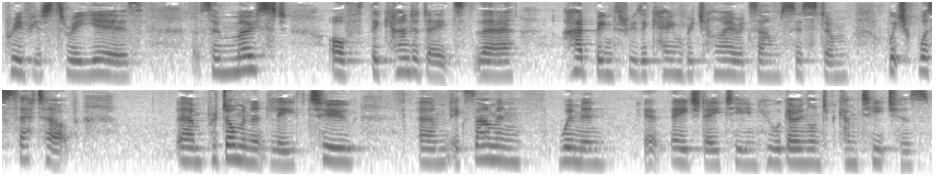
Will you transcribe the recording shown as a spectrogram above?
previous three years. So most of the candidates there had been through the Cambridge Higher exam system, which was set up um, predominantly to um, examine women aged 18 who were going on to become teachers.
